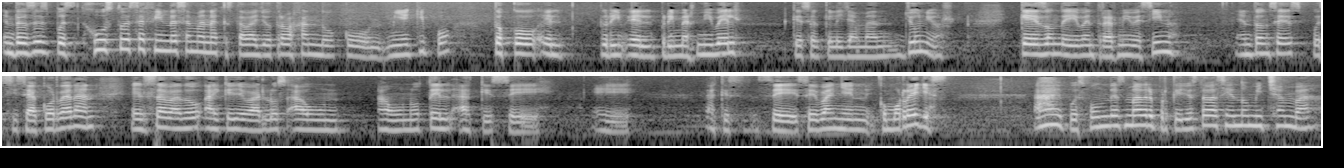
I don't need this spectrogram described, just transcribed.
entonces, pues justo ese fin de semana que estaba yo trabajando con mi equipo, tocó el, el primer nivel, que es el que le llaman junior, que es donde iba a entrar mi vecino. Entonces, pues si se acordarán, el sábado hay que llevarlos a un, a un hotel a que se... Eh, a que se, se bañen como reyes. Ay, pues fue un desmadre porque yo estaba haciendo mi chamba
